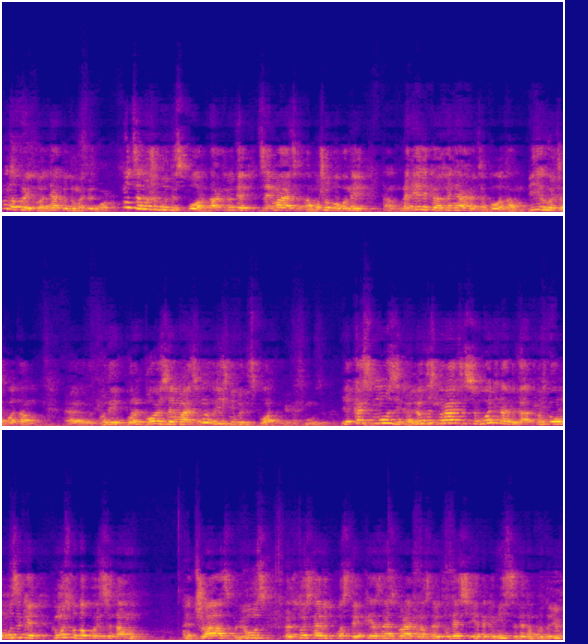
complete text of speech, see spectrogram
Ну, наприклад, як ви думаєте? Спорт. Ну, це може бути спорт, так? Люди займаються там, можливо, вони там на великах ганяють, або там бігають, або там е, вони боротьбою займаються, ну, різні види спорту. Якась музика. Якась музика. Люди збираються сьогодні навіть так, навколо музики. Комусь подобається там джаз, блюз, е, хтось навіть пластинки, я знаю, збирають. У нас навіть в Одесі є таке місце, де там продають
